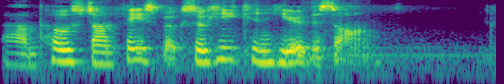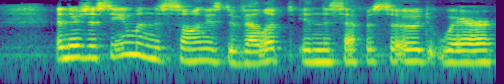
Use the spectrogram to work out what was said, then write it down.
um, post on Facebook so he can hear the song. And there's a scene when the song is developed in this episode where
